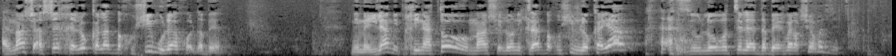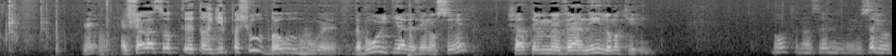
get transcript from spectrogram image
על מה שהשכל לא קלט בחושים הוא לא יכול לדבר. ממילא מבחינתו, מה שלא נקלט בחושים לא קיים, אז הוא לא רוצה לדבר ולחשוב על זה. כן? אפשר לעשות אה, תרגיל פשוט, בואו, אה, דברו איתי על איזה נושא שאתם ואני לא מכירים. בואו נעשה ניסיון.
